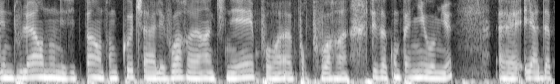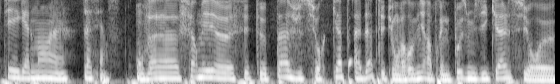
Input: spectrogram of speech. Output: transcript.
une douleur, nous, on n'hésite pas en tant que coach à aller voir un kiné pour pouvoir les accompagner au mieux et adapter également la séance. On va fermer euh, cette page sur Cap Adapt et puis on va revenir après une pause musicale sur euh,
